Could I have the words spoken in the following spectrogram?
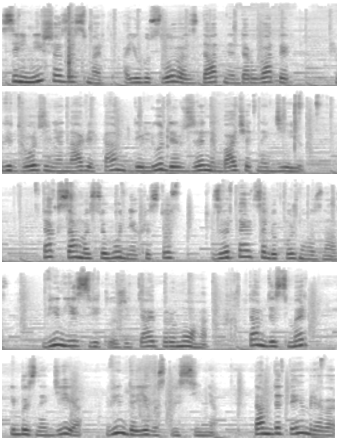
сильніша за смерть, а Його слово здатне дарувати відродження навіть там, де люди вже не бачать надію. Так само сьогодні Христос звертається до кожного з нас. Він є світло, життя і перемога. Там, де смерть і безнадія, Він дає Воскресіння. Там, де темрява,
